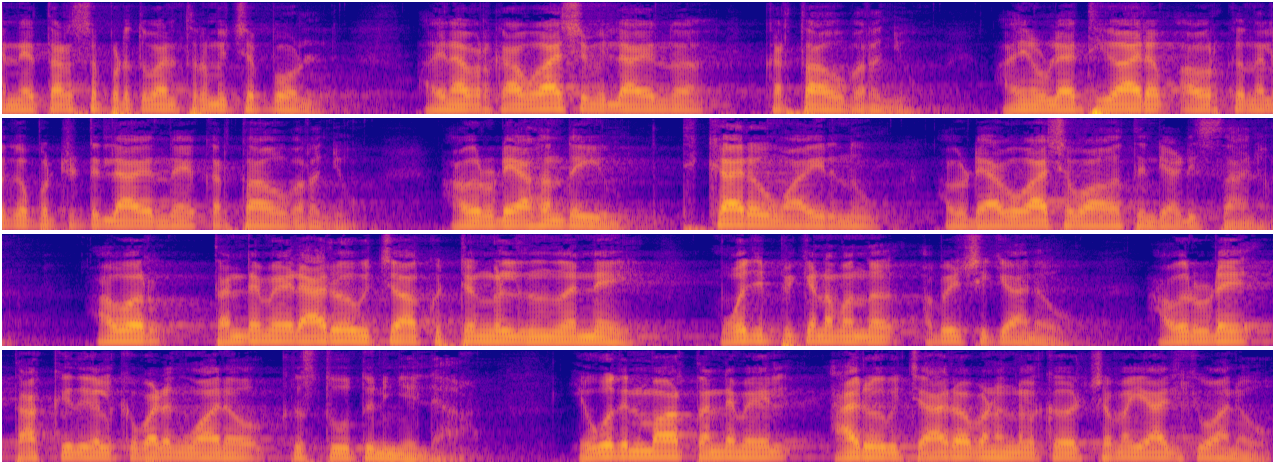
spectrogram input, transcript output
തന്നെ തടസ്സപ്പെടുത്തുവാൻ ശ്രമിച്ചപ്പോൾ അതിനവർക്ക് അവകാശമില്ല എന്ന് കർത്താവ് പറഞ്ഞു. അതിനുള്ള അധികാരം അവർക്ക് നൽകപ്പെട്ടിട്ടില്ല എന്ന് കർത്താവ് പറഞ്ഞു. അവരുടെ അഹന്തയും ധിക്കാരവുമായിരുന്നു അവരുടെ അവകാശവാദത്തിന്റെ അടിസ്ഥാനം. അവർ തന്റെ മേൽ ആരോപിച്ച കുറ്റങ്ങളിൽ നിന്ന് തന്നെ മോചിപ്പിക്കണമെന്ന് അപേക്ഷിക്കാനോ അവരുടെ താക്കീതുകൾക്ക് വഴങ്ങുവാനോ ക്രിസ്തു തുനിഞ്ഞില്ല. യഹൂദന്മാർ തന്റെ മേൽ ആരോപിച്ച ആരോപണങ്ങൾക്ക് ക്ഷമയാചിക്കുവാനോ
